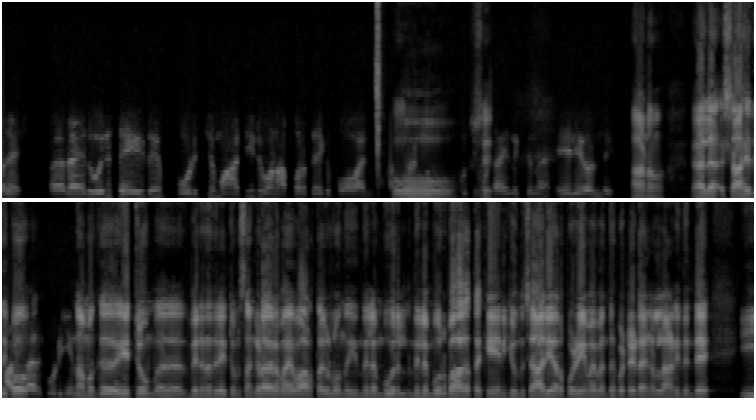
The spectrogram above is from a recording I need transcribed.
അതെ. അതായത് ഒരു സൈഡ് പൊളിച്ചു മാറ്റിയിട്ട് വേണം അപ്പുറത്തേക്ക് പോവാൻ. ഓ, ബുദ്ധിമുട്ടായി നിൽക്കുന്ന ഏരിയകളുണ്ട്. ആണോ? അല്ല ഷാഹിദ് ഇപ്പോ നമുക്ക് ഏറ്റവും വരുന്നതിൽ ഏറ്റവും സങ്കടകരമായ വാർത്തകളൊന്ന് ഈ നിലമ്പൂരിൽ നിലമ്പൂർ ഭാഗത്തൊക്കെ എനിക്കൊന്ന് ചാലിയാർ പുഴയുമായി ബന്ധപ്പെട്ട ഇടങ്ങളിലാണ് ഇതിന്റെ ഈ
